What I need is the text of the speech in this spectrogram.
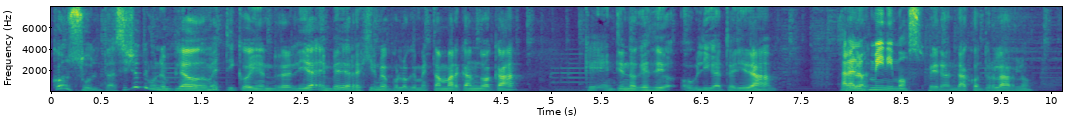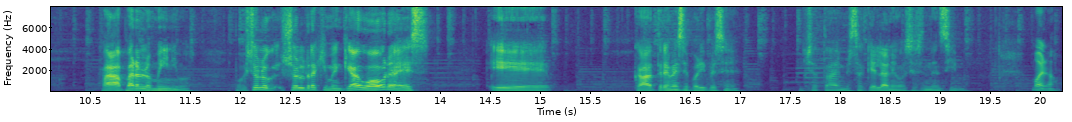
consulta. Si yo tengo un empleado doméstico y en realidad, en vez de regirme por lo que me están marcando acá, que entiendo que es de obligatoriedad, Para pero- los mínimos. pero anda a controlarlo. Para, para los mínimos. Porque yo, lo, yo el régimen que hago ahora es eh, cada tres meses por IPC. Y ya está, y me saqué la negociación de encima. Bueno,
